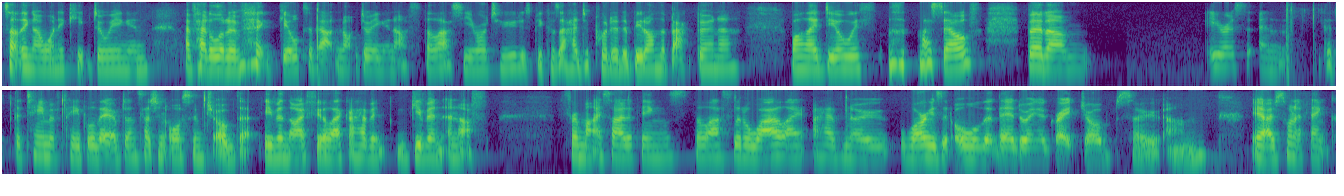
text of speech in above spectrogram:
something I want to keep doing. And I've had a lot of guilt about not doing enough the last year or two just because I had to put it a bit on the back burner while I deal with myself. But um, Iris and the, the team of people there have done such an awesome job that even though I feel like I haven't given enough from my side of things the last little while, I, I have no worries at all that they're doing a great job. So, um, yeah, I just want to thank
